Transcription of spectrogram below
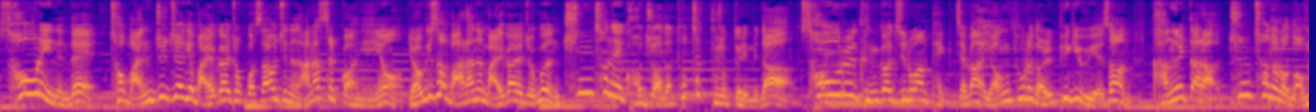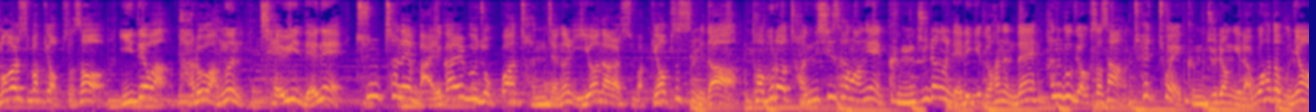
서울에 있는데 저 만주 지역의 말갈족과 싸우 싸우지는 않았을 거 아니에요. 여기서 말하는 말갈족은 춘천에 거주하던 토착 부족들입니다. 서울을 근거지로 한 백제가 영토를 넓히기 위해선 강을 따라 춘천으로 넘어갈 수밖에 없어서 이대왕, 다루왕은 재위 내내 춘천의 말갈 부족과 전쟁을 이어나갈 수밖에 없었습니다. 더불어 전시 상황에 금주령을 내리기도 하는데 한국 역사상 최초의 금주령이라고 하더군요.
